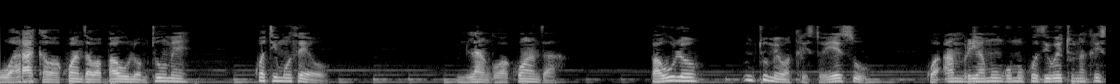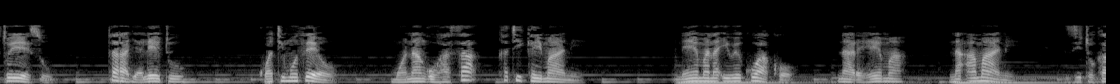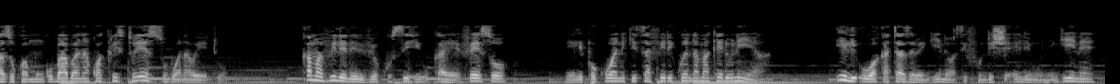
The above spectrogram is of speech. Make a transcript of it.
Waraka wa kwanza wa Paulo mtume kwa Timotheo, mlango wa kwanza. Paulo mtume wa Kristo Yesu, kwa amri ya Mungu Mwokozi wetu na Kristo Yesu taraja letu, kwa Timotheo mwanangu hasa katika imani. Neema na iwe kwako na rehema na amani zitokazo kwa Mungu Baba na kwa Kristo Yesu Bwana wetu. Kama vile nilivyokusihi ukae Efeso nilipokuwa nikisafiri kwenda Makedonia, ili uwakataze wengine wasifundishe elimu nyingine,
